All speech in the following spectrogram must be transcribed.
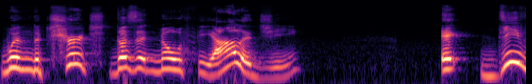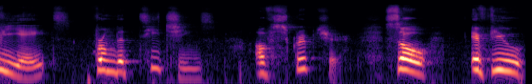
when the church doesn't know theology, it deviates from the teachings of Scripture. So, if you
